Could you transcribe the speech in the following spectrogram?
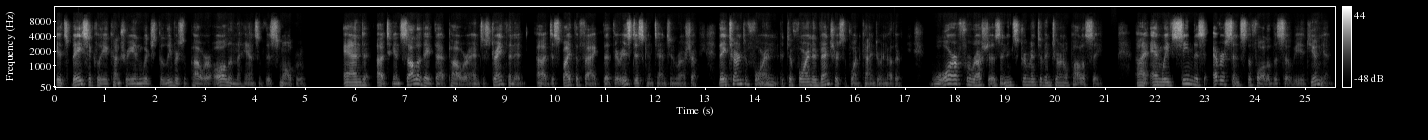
it's basically a country in which the levers of power are all in the hands of this small group and uh, to consolidate that power and to strengthen it, uh, despite the fact that there is discontent in Russia, they turn to foreign to foreign adventures of one kind or another. War for Russia is an instrument of internal policy, uh, and we've seen this ever since the fall of the Soviet Union.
